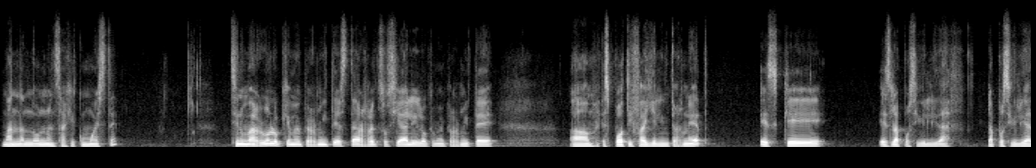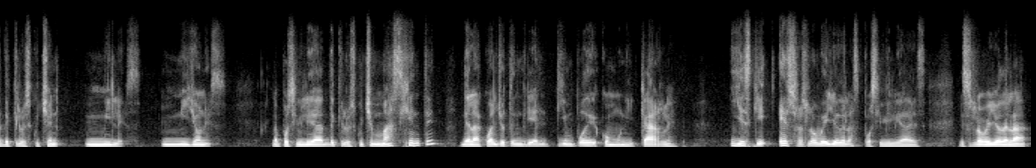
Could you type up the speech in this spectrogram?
mandando un mensaje como este. Sin embargo, lo que me permite esta red social y lo que me permite Spotify y el Internet es que es la posibilidad, la posibilidad de que lo escuchen miles, millones. La posibilidad de que lo escuche más gente de la cual yo tendría el tiempo de comunicarle. Y es que eso es lo bello de las posibilidades. Eso es lo bello de la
